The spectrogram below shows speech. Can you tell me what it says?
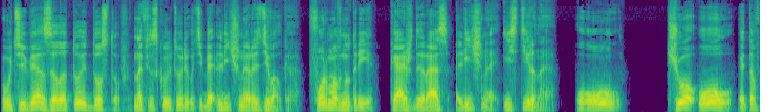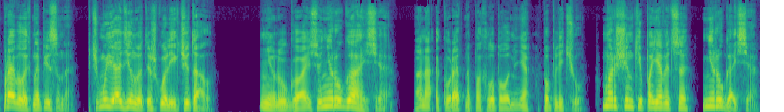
У тебя золотой доступ. На физкультуре у тебя личная раздевалка. Форма внутри. Каждый раз личная и стиранная. Оу! Чё оу? Это в правилах написано. Почему я один в этой школе их читал? Не ругайся, не ругайся. Она аккуратно похлопала меня по плечу. Морщинки появятся, не ругайся.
